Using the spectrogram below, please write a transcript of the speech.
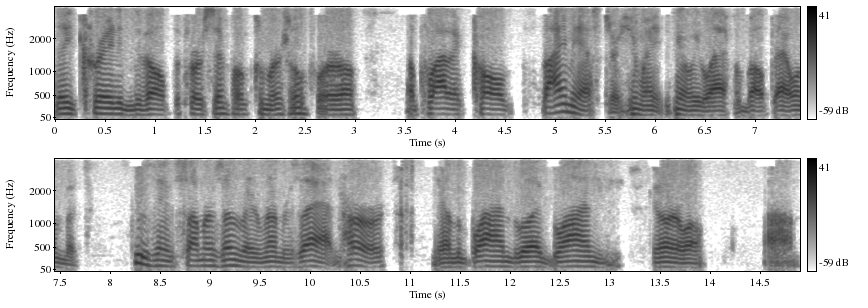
they created and developed the first info commercial for a, a product called ThighMaster. You might, you know, we laugh about that one, but Suzanne Somers, everybody remembers that, and her, you know, the blonde, blood blonde girl. Well, um,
